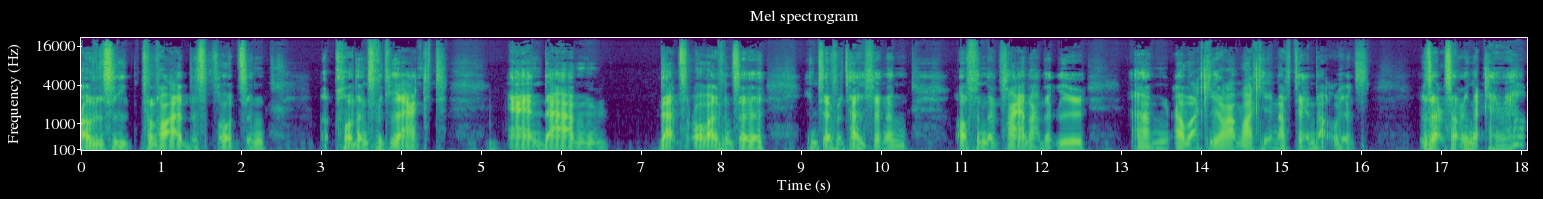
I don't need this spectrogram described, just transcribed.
obviously provide the supports in accordance with the Act, and um, that's all open to interpretation. And often the planner that you um, are lucky or unlucky enough to end up with. Is that something that came out?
